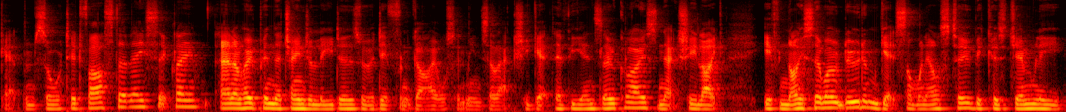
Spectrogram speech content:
get them sorted faster, basically. And I'm hoping the change of leaders with a different guy also means they'll actually get their VNs localized and actually like. If NISA won't do them, get someone else to because generally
